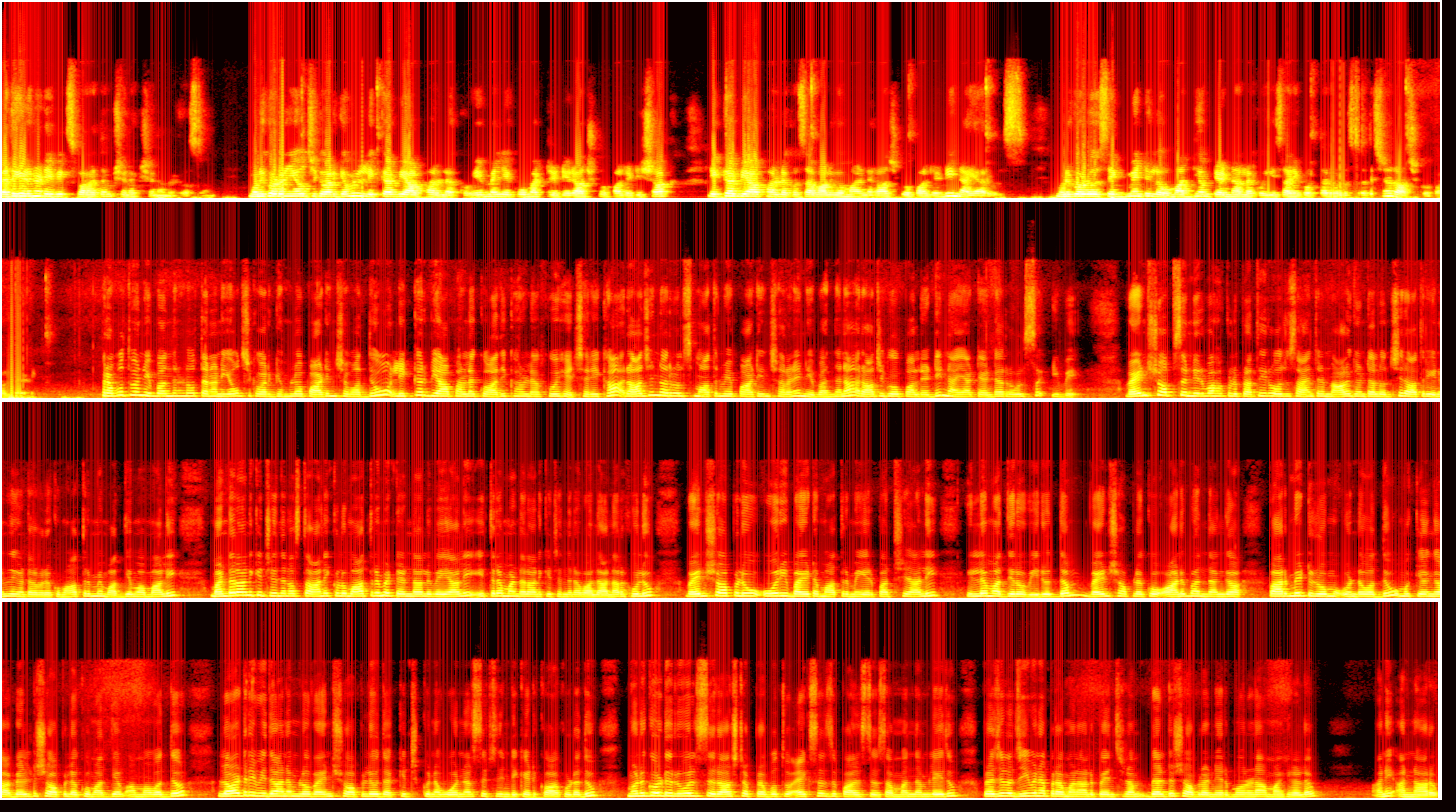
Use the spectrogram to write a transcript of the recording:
ప్రతిఘటన టీవీకి స్వాగతం. క్షణక్షణం కోసం మునిగోడు నియోజకవర్గంలో లిక్కర్ వ్యాపారులకు MLA Komatireddy Rajagopal Reddy shock. Liquor వ్యాపారులకు సవాలుగా మారిన రాజగోపాల్ రెడ్డి నయా రూల్స్. మునిగోడు సెగ్మెంట్లో మద్యం టెండర్లకు ఈసారి కొత్త రూల్స్ తెచ్చిన రాజగోపాల్ రెడ్డి. ప్రభుత్వ నిబంధనలు తన నియోజకవర్గంలో పాటించవద్దు. లిక్కర్ వ్యాపారులకు అధికారులకు హెచ్చరిక. రాజన్న రూల్స్ మాత్రమే పాటించాలని నిబంధన రాజగోపాల్ రెడ్డి నయా టెండర్ రూల్స్ ఇవే. వైన్ షాప్స్ నిర్వాహకులు ప్రతిరోజు సాయంత్రం నాలుగు గంటల నుంచి రాత్రి ఎనిమిది గంటల వరకు మాత్రమే మద్యం అమ్మాలి. మండలానికి చెందిన స్థానికులు మాత్రమే టెండర్లు వేయాలి. ఇతర మండలానికి చెందిన వాళ్ళ అనర్హులు వైన్ షాపులు ఊరి బయట మాత్రమే ఏర్పాటు చేయాలి. ఇళ్ళ మధ్యలో విరుద్ధం. వైన్ షాపులకు అనుబంధంగా పర్మిట్ రూమ్ ఉండవద్దు. ముఖ్యంగా బెల్ట్ షాపులకు మద్యం అమ్మవద్దు. లాటరీ విధానంలో వైన్ షాపులు దక్కించుకున్న ఓనర్స్ సిండికేట్ కాకూడదు. మునుగోడు రూల్స్ రాష్ట్ర ప్రభుత్వ ఎక్సైజ్ పాలసీతో సంబంధం లేదు. ప్రజల జీవన ప్రమాణాలు పెంచడం బెల్ట్ షాపుల నిర్మూలన మహిళలు అని అన్నారు.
